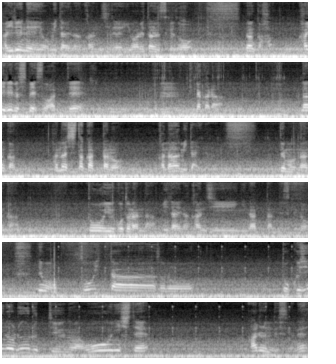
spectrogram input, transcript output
入れねえよみたいな感じで言われたんですけどなんか入れるスペースはあってうんだからなんか話したかったのかなみたいな。でもなんかどういうことなんだみたいな感じになったんですけどでもそういったその独自のルールっていうのは往々にしてあるんですよね。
